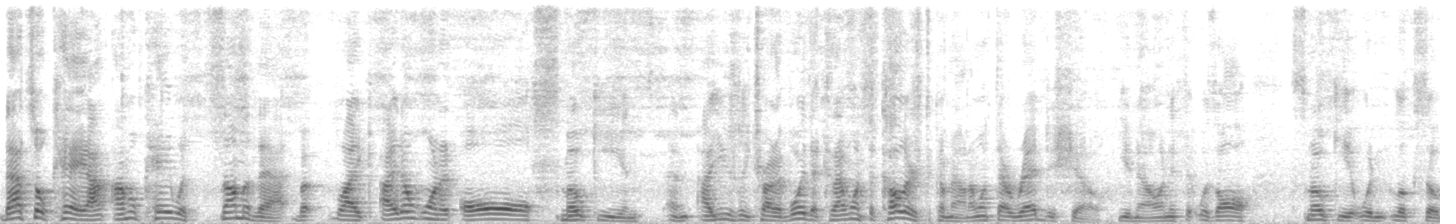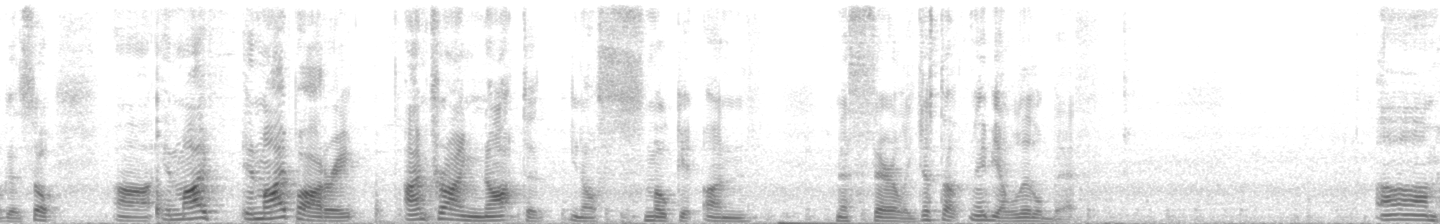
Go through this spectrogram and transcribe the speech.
that's okay. I, I'm okay with some of that, but like I don't want it all smoky, and and I usually try to avoid that because I want the colors to come out. I want that red to show, you know. And if it was all smoky, it wouldn't look so good. So uh, in my in my pottery, I'm trying not to you know smoke it unnecessarily, just a, maybe a little bit. Um,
